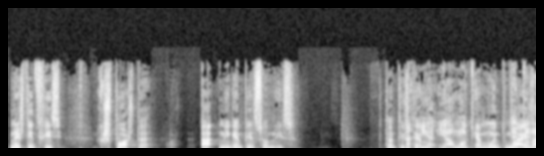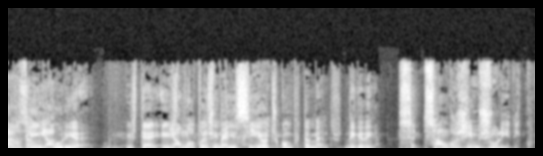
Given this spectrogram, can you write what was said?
neste edifício. Resposta, ah, ninguém pensou nisso. Portanto, isto ah, é, e, e um outro, é muito mais do que incúria. Isto é, isto um depois indicia é, outros comportamentos. Diga, diga. Se, se há um regime jurídico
